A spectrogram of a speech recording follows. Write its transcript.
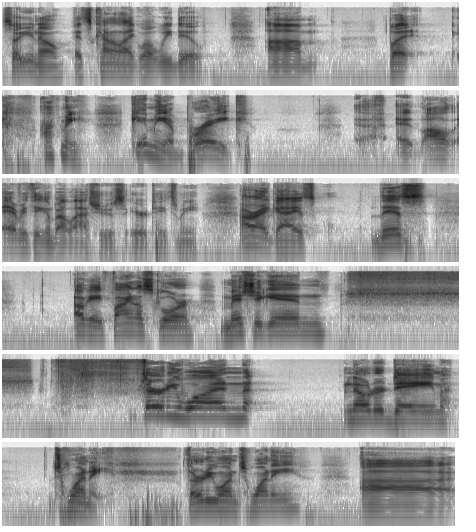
So, you know, it's kind of like what we do. Um, but, I mean, give me a break. Uh, all everything about last year just irritates me. All right, guys, this Okay, final score Michigan 31, Notre Dame 20. 31 20. Uh,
